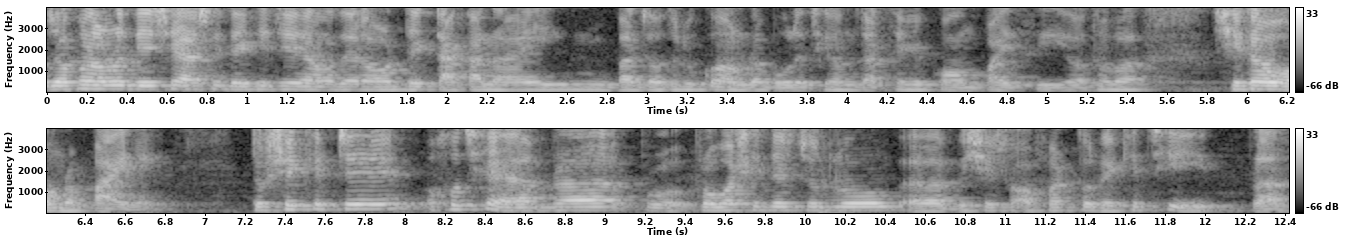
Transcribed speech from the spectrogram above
যখন আমরা দেশে আসি, দেখি যে আমাদের অর্ধেক টাকা নাই বা যতটুকু আমরা বলেছিলাম তার থেকে কম পাইছি অথবা সেটাও আমরা পাই নাই। তো সেক্ষেত্রে হচ্ছে আমরা প্রবাসীদের জন্য বিশেষ অফার তো রেখেছি প্লাস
